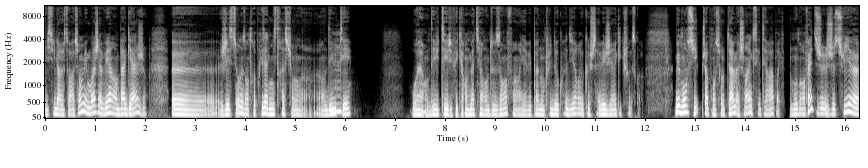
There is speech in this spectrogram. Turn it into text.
issue de la restauration, mais moi, j'avais un bagage euh, gestion des entreprises, administration, un, un DUT. Ouais, Mhm. en DUT, j'ai fait 40 matières en deux ans. Enfin, il n'y avait pas non plus de quoi dire que je savais gérer quelque chose, quoi. Mais bon, si, j'apprends sur le tas, machin, etc. Bref. Donc, en fait, je, je suis euh,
